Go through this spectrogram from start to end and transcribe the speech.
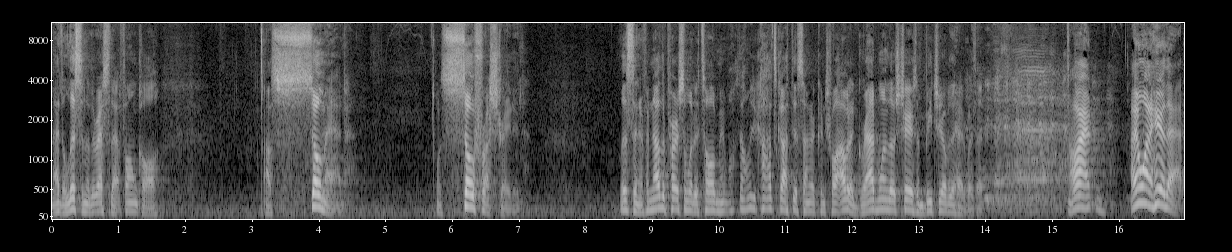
I had to listen to the rest of that phone call I was so mad. I was so frustrated. Listen, if another person would have told me, well, God's got this under control, I would have grabbed one of those chairs and beat you over the head with it. All right. I don't want to hear that.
